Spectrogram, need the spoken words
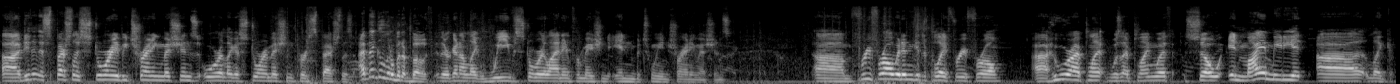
Uh, do you think the specialist story would be training missions or like a story mission per specialist? I think a little bit of both. They're gonna like weave storyline information in between training missions. Um, free for all, we didn't get to play free for all. Uh, who were I playing? Was I playing with? So in my immediate uh, like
